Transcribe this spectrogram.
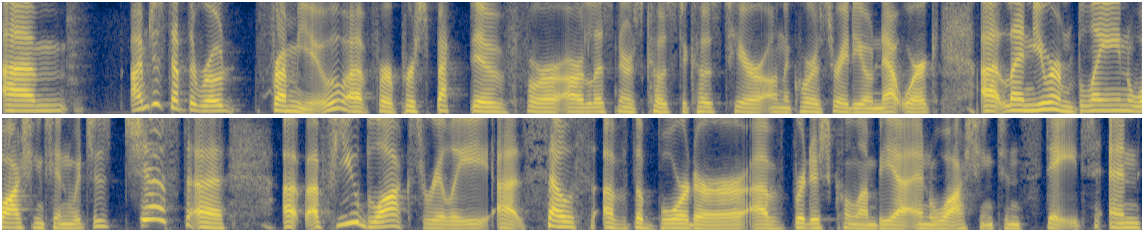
Um, I'm just up the road from you uh, for perspective for our listeners coast to coast here on the Corus Radio Network. Uh, Len, you're in Blaine, Washington, which is just a, a, a few blocks really uh, south of the border of British Columbia and Washington State, and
